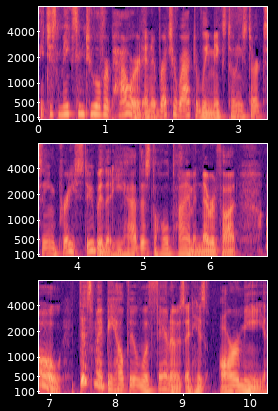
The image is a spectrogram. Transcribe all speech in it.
it just makes him too overpowered. And it retroactively makes Tony Stark seem pretty stupid that he had this the whole time and never thought, oh, this might be helpful with Thanos and his army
